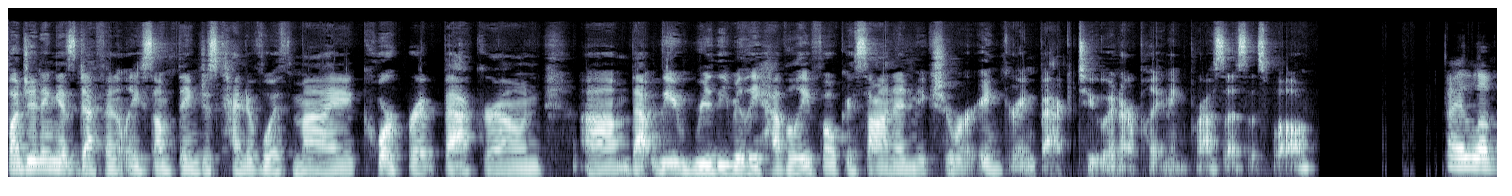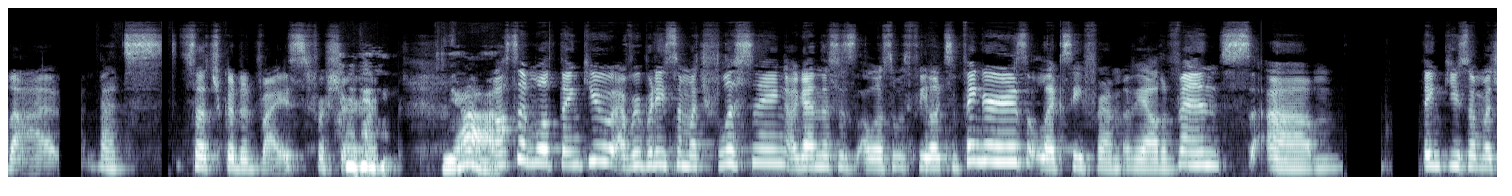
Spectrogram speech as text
budgeting is definitely something just kind of with my corporate background um, that we really really heavily focus on and make sure we're anchoring back to in our planning process as well i love that that's such good advice for sure. yeah. Awesome. Well, thank you everybody so much for listening. Again, this is Alyssa with Felix and Fingers, Lexie from Availed Events. Um, thank you so much,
